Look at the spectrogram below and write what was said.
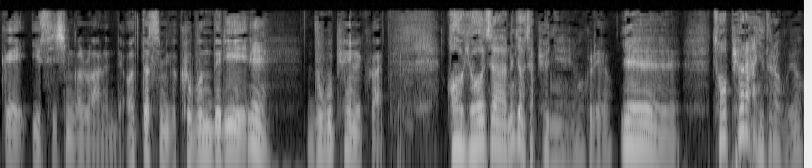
꽤 있으신 걸로 아는데 어떻습니까? 그분들이 예. 누구 편일 것 같아요? 어 여자는 여자 편이에요. 그래요? 예, 저 편 아니더라고요.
